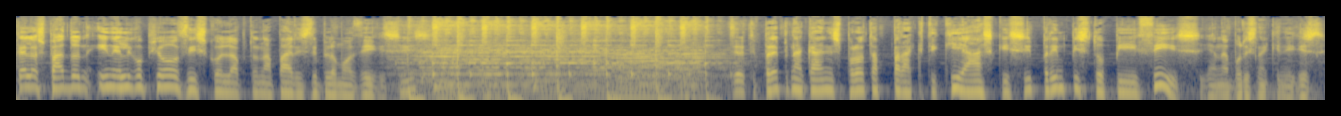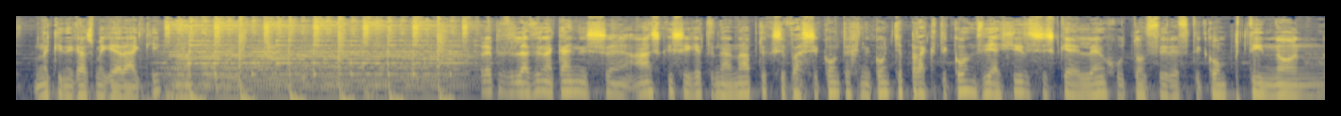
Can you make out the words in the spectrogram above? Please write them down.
Τέλος πάντων είναι λίγο πιο δύσκολο από το να πάρεις δίπλωμα οδήγησης διότι πρέπει να κάνεις πρώτα πρακτική άσκηση πριν πιστοποιηθείς για να μπορείς να, κυνηγείς, να κυνηγάς με γεράκι Πρέπει δηλαδή να κάνεις ε, άσκηση για την ανάπτυξη βασικών τεχνικών και πρακτικών διαχείρισης και ελέγχου των θηρευτικών πτηνών.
